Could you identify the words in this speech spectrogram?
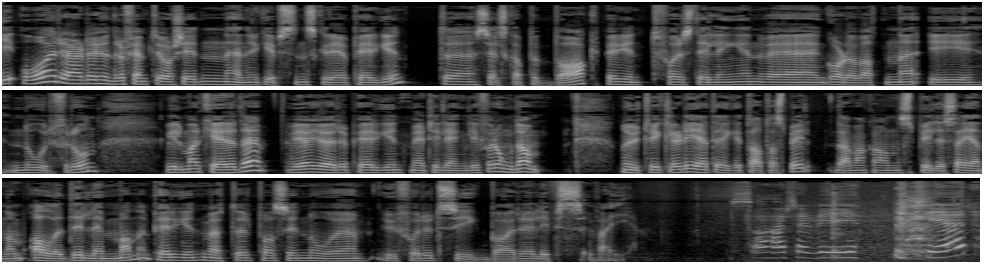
I år er det 150 år siden Henrik Ibsen skrev Per Gynt. Eh, selskapet bak Per Gynt-forestillingen ved Gålåvatnet i Nord-Fron vil markere det ved å gjøre Per Gynt mer tilgjengelig for ungdom. Nå utvikler de et eget dataspill der man kan spille seg gjennom alle dilemmaene Per Gynt møter på sin noe uforutsigbare livsvei. Så her ser vi Per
